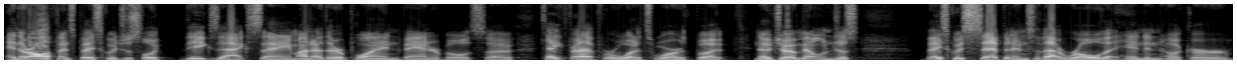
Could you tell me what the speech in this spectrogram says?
and their offense basically just looked the exact same. I know they were playing Vanderbilt, so take that for what it's worth. But no, Joe Milton just basically stepping into that role that Hendon Hooker.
